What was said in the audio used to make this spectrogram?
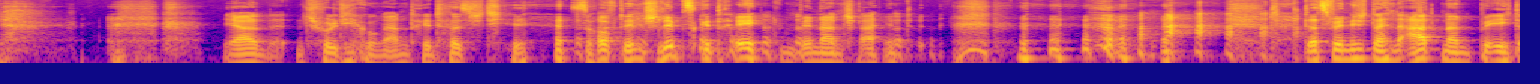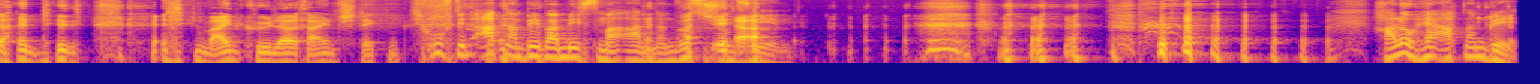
Ja, Entschuldigung, André, dass ich dir so auf den Schlips getreten bin anscheinend. dass wir nicht deinen Adnan B da in, die, in den Weinkühler reinstecken. Ich rufe den Adnan B beim nächsten Mal an, dann wirst du schon ja. sehen. Hallo, Herr Adnan B.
